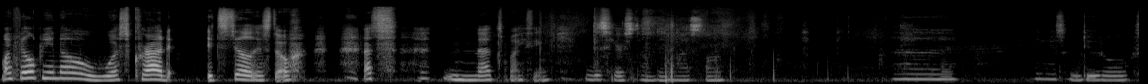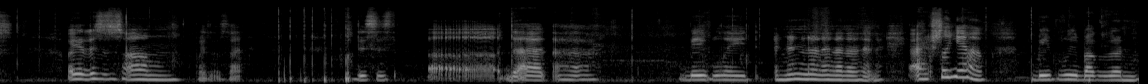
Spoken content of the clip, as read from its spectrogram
My Filipino was crud. It still is though. that's that's my thing. This hairstyle didn't last long. Uh, you got some doodles. Oh yeah, this is um, what is that? This is uh that uh Beyblade. No, no, no, no, no, no, no. Actually, yeah, Beyblade, Bakugan,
